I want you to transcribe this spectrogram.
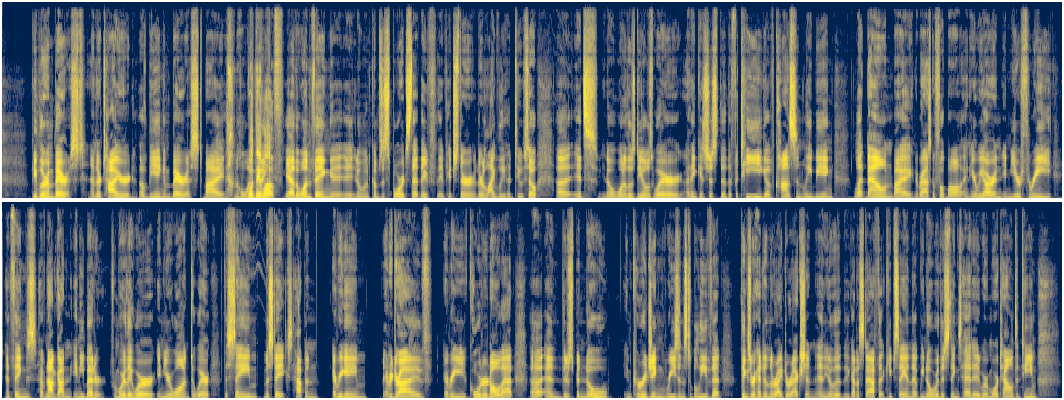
people are embarrassed and they're tired of being embarrassed by the one what they thing- love. Yeah, the one thing uh, you know when it comes to sports that they've they've hitched their their livelihood to. So uh, it's you know one of those deals where I think it's just the the fatigue of constantly being let down by Nebraska football, and here we are in, in year three, and things have not gotten any better from where they were in year one to where the same mistakes happen every game, every drive, every quarter, and all that. Uh, and there's been no encouraging reasons to believe that things are headed in the right direction. And, you know, they got a staff that keeps saying that we know where this thing's headed, we're a more talented team.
